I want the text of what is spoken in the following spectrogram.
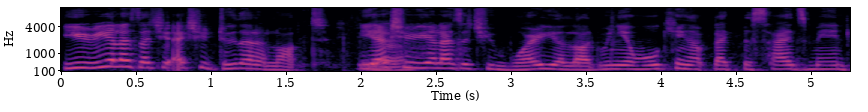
you realize that you actually do that a lot. You Yeah. actually realize that you worry a lot when you're walking up, like besides men.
